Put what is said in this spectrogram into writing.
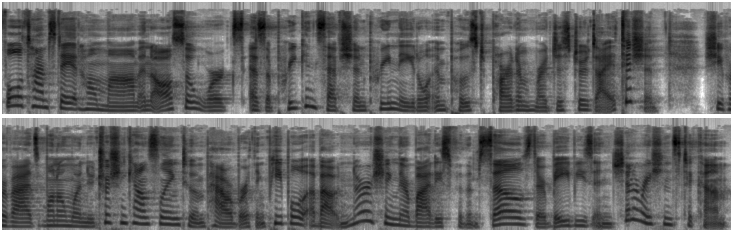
full time stay at home mom and also works as a preconception, prenatal, and postpartum registered dietitian. She provides one on one nutrition counseling to empower birthing people about nourishing their bodies for themselves, their babies, and generations to come.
